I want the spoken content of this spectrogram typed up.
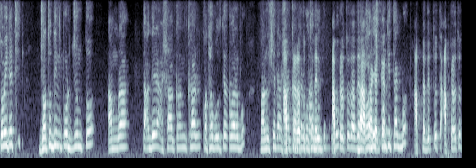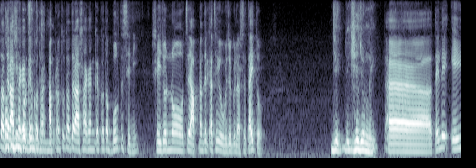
তবে এটা ঠিক যতদিন পর্যন্ত আমরা তাদের আশা আকাঙ্ক্ষার কথা বলতে পারব মানুষের আশা আপনারা তো আকাঙ্ক্ষার কথা তাদের বলতে আপনারা তো তাদের আশা আকাঙ্ক্ষা থাকব? আপনাদের তো আপনারা তো তাদের আশা আকাঙ্ক্ষার কথা আপনারা তো তাদের আশা আকাঙ্ক্ষার কথা বলতেছেনই। সেই জন্য হচ্ছে আপনাদের কাছেই অভিযোগগুলো আসছে তাই তো? জি সেই জন্যই। তাইলে এই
